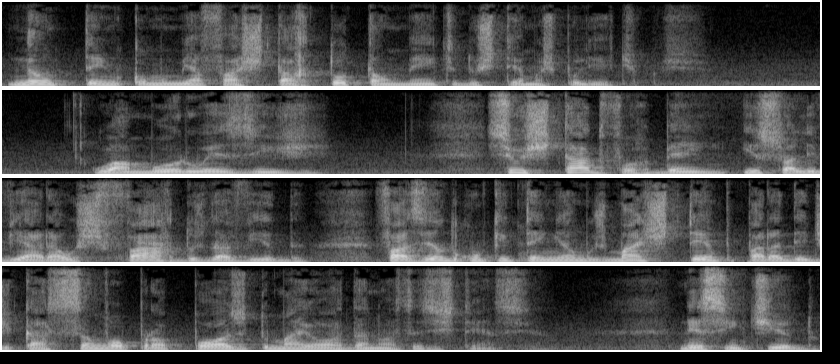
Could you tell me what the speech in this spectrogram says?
não tenho como me afastar totalmente dos temas políticos. O amor o exige. Se o Estado for bem, isso aliviará os fardos da vida, fazendo com que tenhamos mais tempo para a dedicação ao propósito maior da nossa existência. Nesse sentido,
